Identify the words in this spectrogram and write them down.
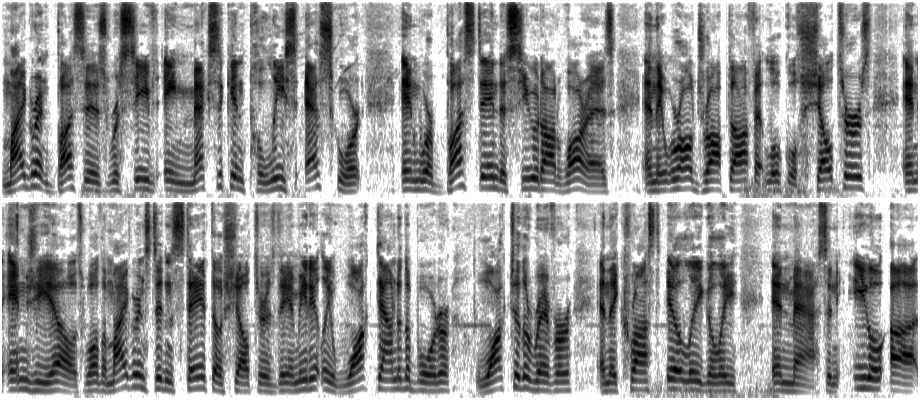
migrant buses received a Mexican police escort and were bussed into Ciudad Juarez, and they were all dropped off at local shelters and NGOs. Well, the migrants didn't stay at those shelters. They immediately walked down to the border, walked to the river, and they crossed illegally in mass. And Eagle, uh,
